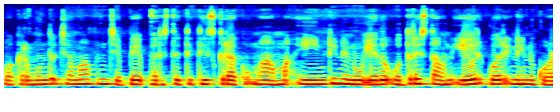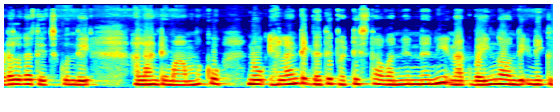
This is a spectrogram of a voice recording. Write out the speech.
ఒకరి ముందు క్షమాపణ చెప్పే పరిస్థితి తీసుకురాకు. మా అమ్మ ఈ ఇంటిని నువ్వు ఏదో ఉద్ధరిస్తావని ఏరు కోరి నిన్ను కోడలుగా తెచ్చుకుంది. అలాంటి మా అమ్మకు నువ్వు ఎలాంటి గతి పట్టిస్తావని నాకు భయంగా ఉంది. నీకు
